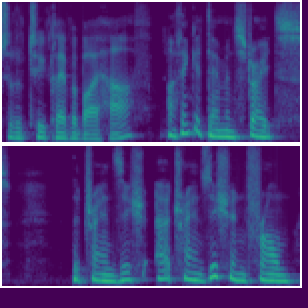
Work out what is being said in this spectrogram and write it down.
sort of too clever by half? I think it demonstrates the transition uh, transition from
